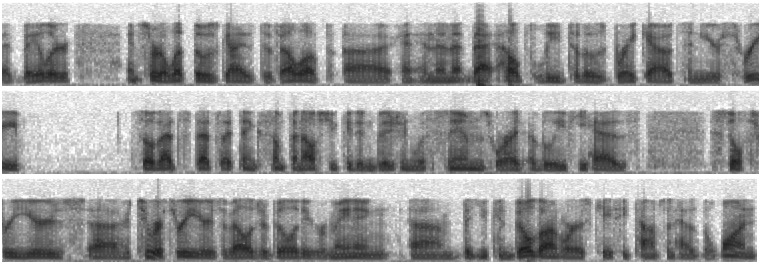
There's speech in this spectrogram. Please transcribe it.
at Baylor, and sort of let those guys develop, uh, and, and then that, that helped lead to those breakouts in year three. So that's that's I think something else you could envision with Sims, where I, I believe he has still three years, uh, two or three years of eligibility remaining um, that you can build on, whereas Casey Thompson has the one.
